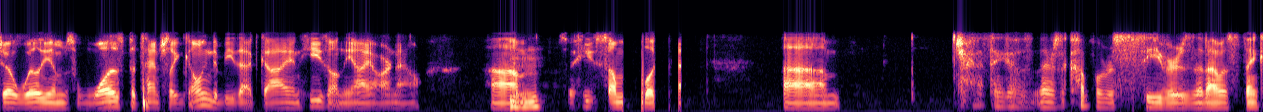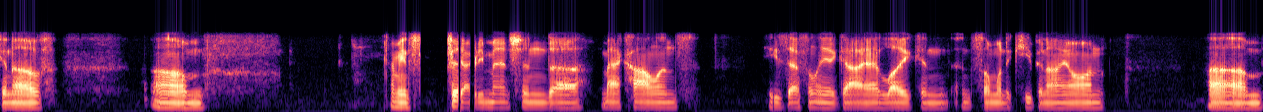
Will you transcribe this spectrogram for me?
Joe Williams was potentially going to be that guy, and he's on the IR now. Um, Mhm. So he's someone look at. Um, trying to think of there's a couple of receivers that I was thinking of. Um, I mean, I already mentioned uh, Mack Hollins. He's definitely a guy I like and, and someone to keep an eye on. Um,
